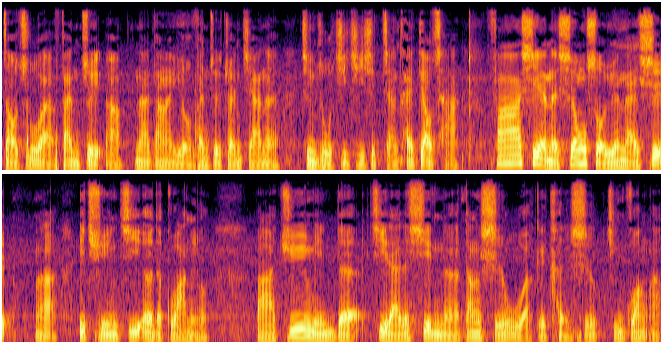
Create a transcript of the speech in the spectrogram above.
找出啊犯罪啊。那当然有犯罪专家呢进入积极是展开调查，发现了凶手原来是啊一群饥饿的瓜牛。把居民的寄来的信呢当食物啊给啃食精光啊，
